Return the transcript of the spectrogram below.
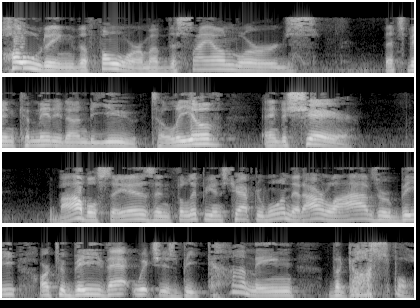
holding the form of the sound words that's been committed unto you to live and to share. The Bible says in Philippians chapter 1 that our lives are be, are to be that which is becoming the gospel.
